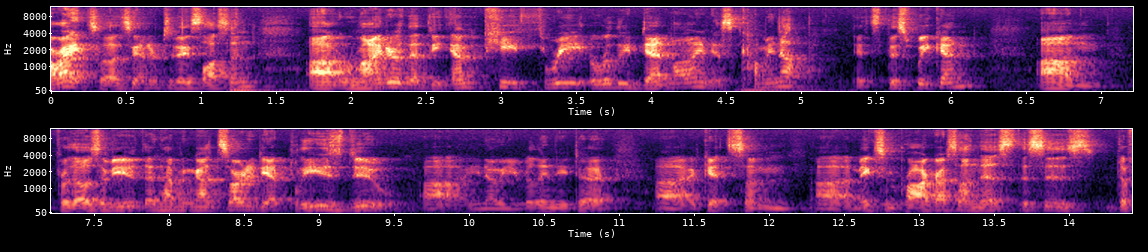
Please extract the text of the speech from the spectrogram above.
All right, so that's the end of today's lesson. Uh, reminder that the MP3 early deadline is coming up. It's this weekend. Um, for those of you that haven't got started yet, please do. Uh, you know, you really need to uh, get some, uh, make some progress on this. This is the,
